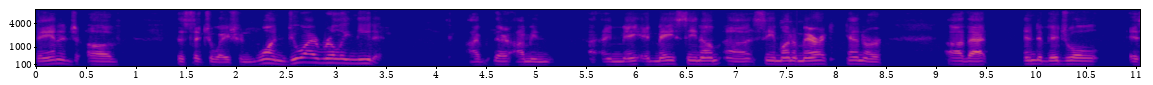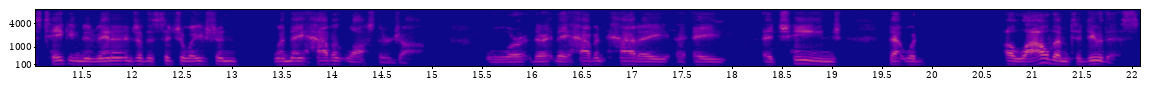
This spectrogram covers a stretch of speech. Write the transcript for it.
advantage of the situation. One, do I really need it? I, there, I mean, I may it may seem um, uh, seem un-American or uh, that individual is taking advantage of the situation when they haven't lost their job or they haven't had a, a a change that would allow them to do this.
